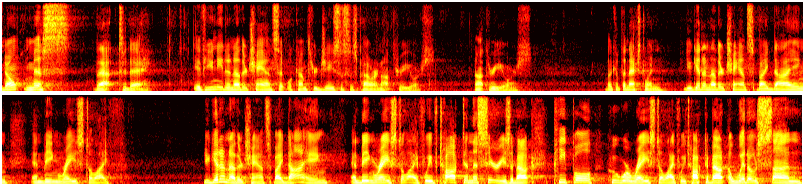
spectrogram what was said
don't miss that today. If you need another chance, it will come through Jesus' power, not through yours. Not through yours. Look at the next one. You get another chance by dying and being raised to life. You get another chance by dying and being raised to life. We've talked in this series about people who were raised to life. We talked about a widow's son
